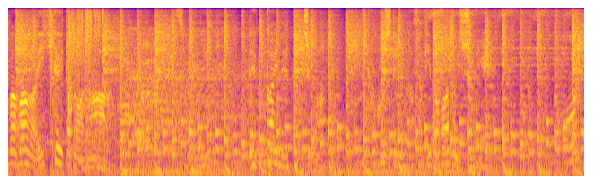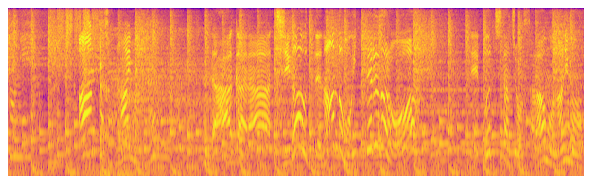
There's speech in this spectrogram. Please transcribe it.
ババアが生きていたとはな。それにでっかいネプッチがどうして紫ババアと一緒に？本当にあんたじゃないのね？だから違うって何度も言ってるだろ。ネプッチたちをさらうも何も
